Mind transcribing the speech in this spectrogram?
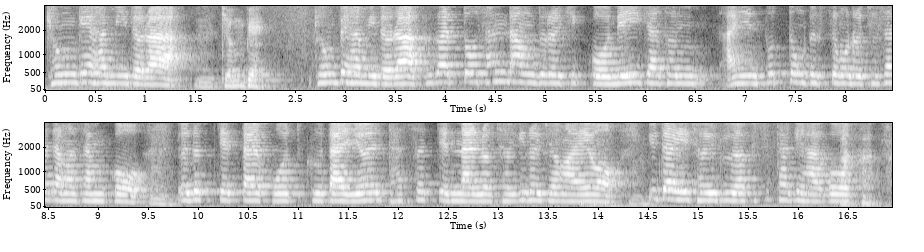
경계함이더라 음, 경배. 경배함이더라 그가 또 산당들을 짓고 네이 자손 아닌 보통 백성으로 제사장을 삼고 음. 여덟째 달 곧 그 달 열다섯째 날로 절기를 정하여 음. 유다의 절기와 비슷하게 하고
